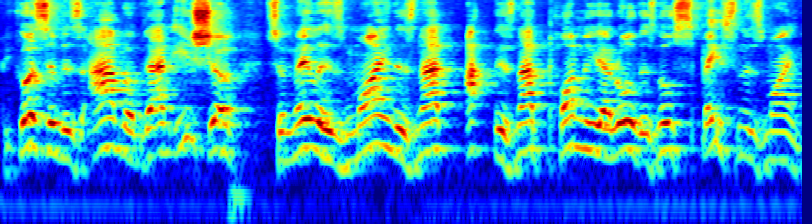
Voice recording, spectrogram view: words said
because of his ava of that isha. So mele his mind is not is not ponu at all. There's no space in his mind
